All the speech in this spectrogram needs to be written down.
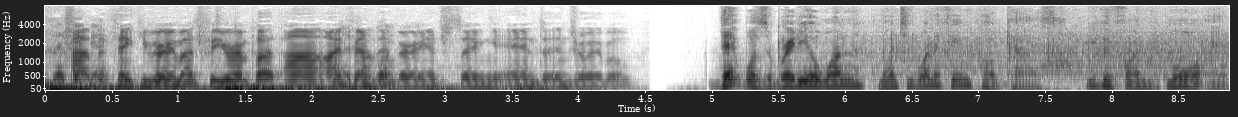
That's uh, but thank you very much for your input. Uh, I No found that very interesting and enjoyable. That was a Radio 1 91 FM podcast. You can find more at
